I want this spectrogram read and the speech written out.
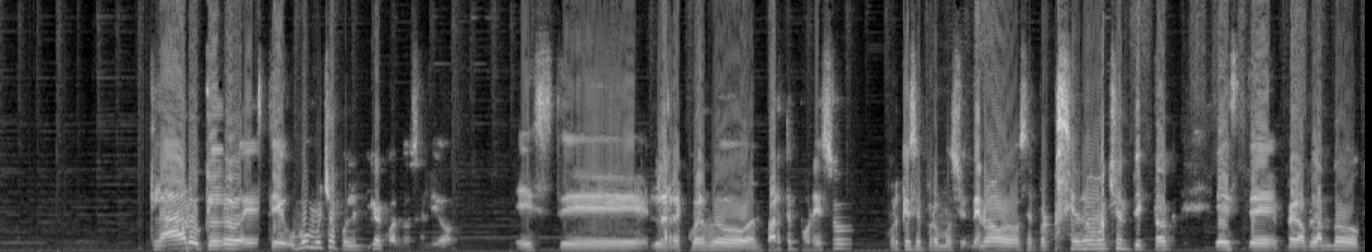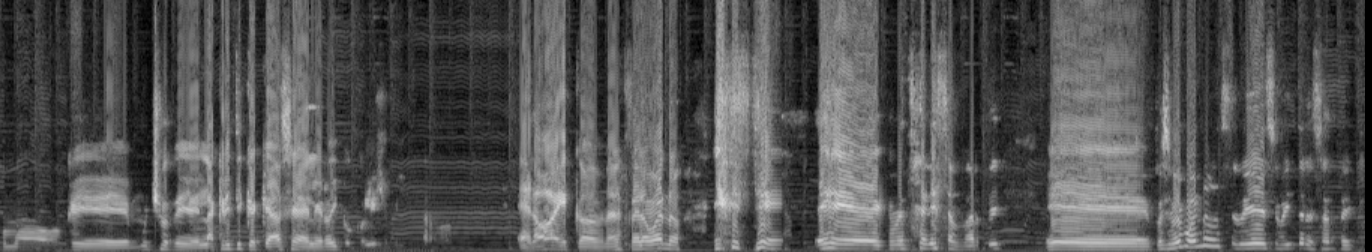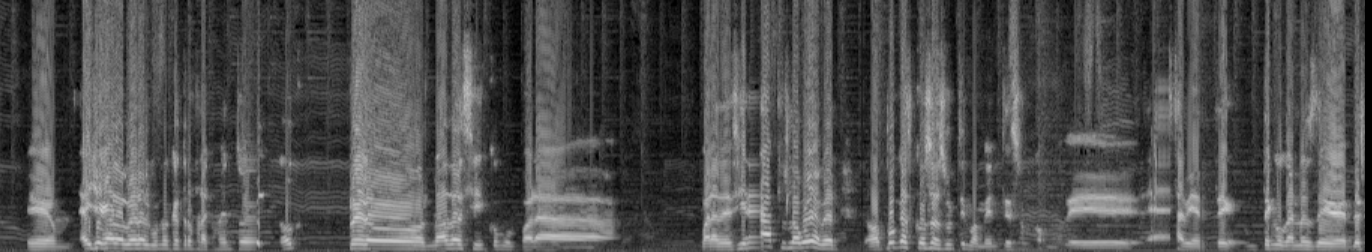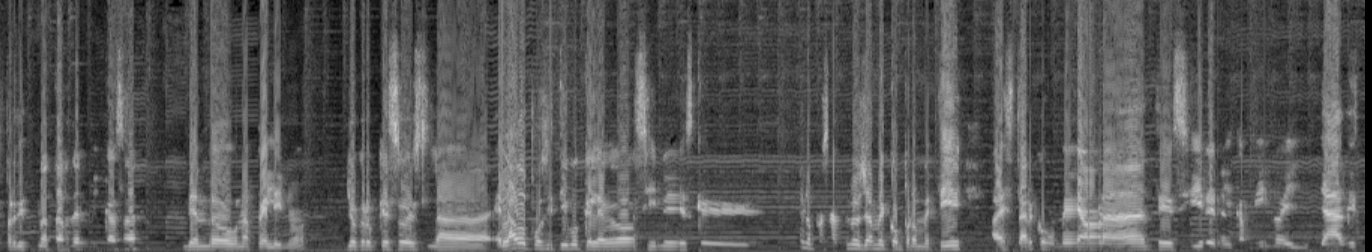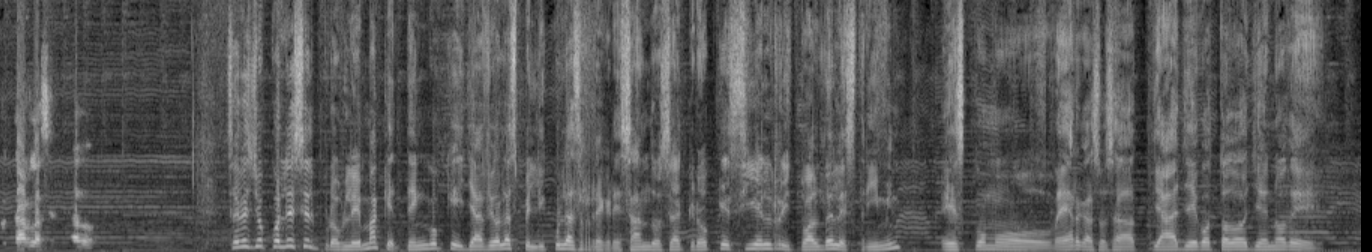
Claro, claro, este, hubo mucha polémica cuando salió. Este, la recuerdo en parte por eso, porque se promocionó, de nuevo, se promocionó mucho en TikTok, este, pero hablando como que mucho de la crítica que hace al heroico colegio militar, ¿no? Heroico, ¿no? Pero bueno, este, eh, comentar esa parte, eh, pues se ve bueno, se ve, se ve interesante. Eh, he llegado a ver alguno que otro fragmento de TikTok, pero nada así como para para decir, ah, pues la voy a ver. No, pocas cosas últimamente son como de, eh, está bien, tengo ganas de desperdiciar una tarde en mi casa viendo una peli, ¿no? Yo creo que eso es la, el lado positivo que le veo al cine, es que, bueno, pues al menos ya me comprometí a estar como media hora antes, ir en el camino y ya disfrutarla sentado. ¿Sabes yo cuál es el problema que tengo que ya veo las películas regresando? O sea, creo que sí el ritual del streaming es como vergas, o sea, ya llego todo lleno de,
